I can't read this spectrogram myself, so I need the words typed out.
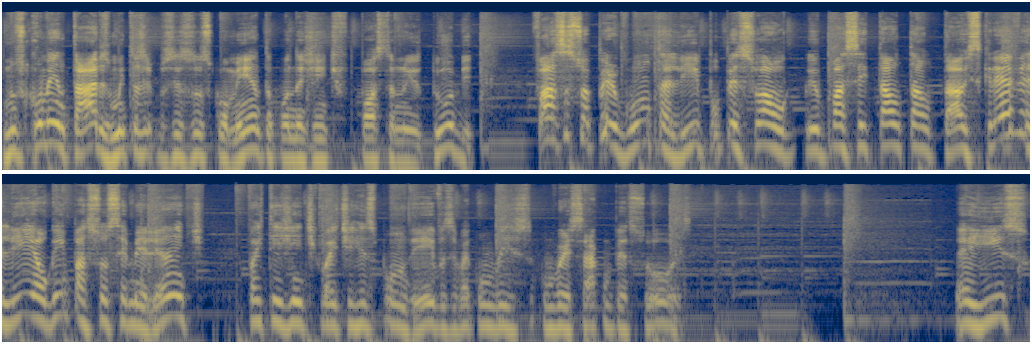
Nos comentários, muitas pessoas comentam quando a gente posta no YouTube. Faça sua pergunta ali, pô pessoal, eu passei tal, tal, tal. Escreve ali, alguém passou semelhante. Vai ter gente que vai te responder, você vai conversar com pessoas. É isso.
